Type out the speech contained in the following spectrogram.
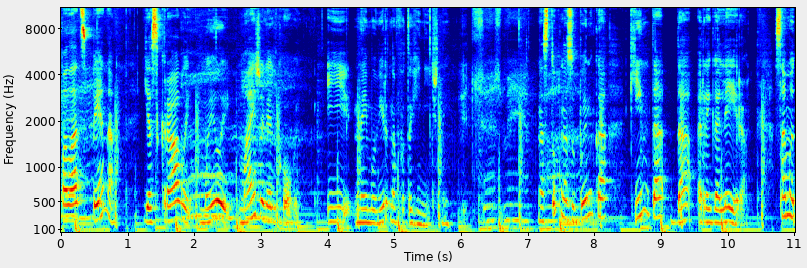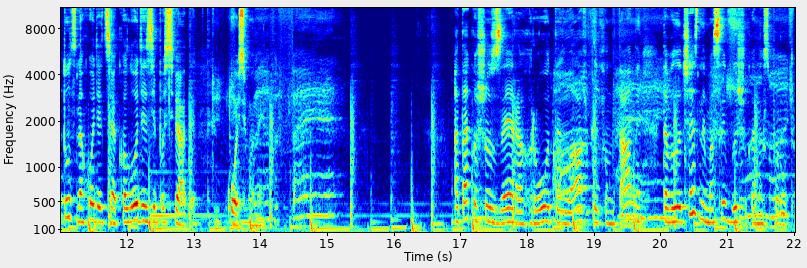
Палац Пена яскравий, милий, майже ляльковий і неймовірно фотогенічний. Наступна зупинка Кінта да Регалейра. Саме тут знаходяться колодязі посвяти. Ось вони. А також озера, гроти, лавки, фонтани та величезний масив вишуканих споруд.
